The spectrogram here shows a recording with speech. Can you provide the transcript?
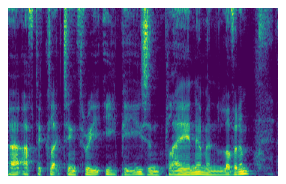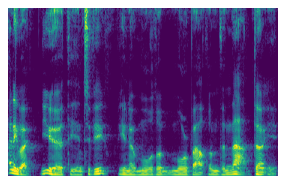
uh, after collecting three EPs and playing them and loving them. Anyway, you heard the interview. You know more than more about them than that, don't you?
